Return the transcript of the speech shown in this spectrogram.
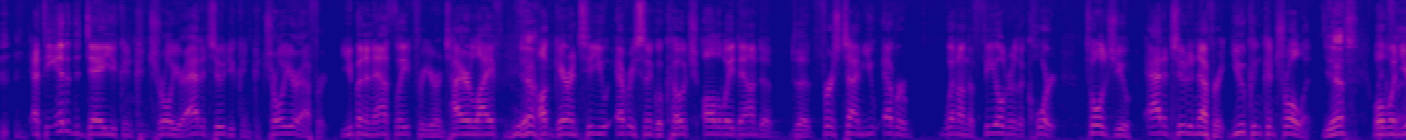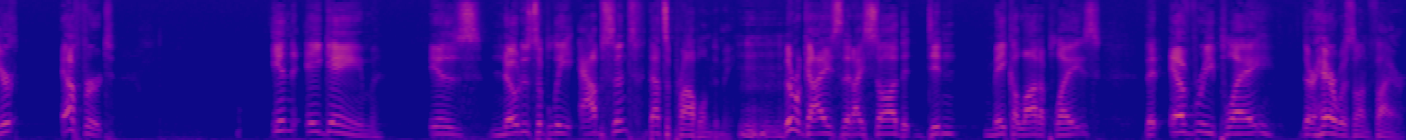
at the end of the day you can control your attitude, you can control your effort. You've been an athlete for your entire life. Yeah. I'll guarantee you, every single coach, all the way down to the first time you ever went on the field or the court, told you attitude and effort. You can control it. Yes. Well, when facts. your effort in a game is noticeably absent, that's a problem to me. Mm-hmm. There were guys that I saw that didn't make a lot of plays, that every play their hair was on fire.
